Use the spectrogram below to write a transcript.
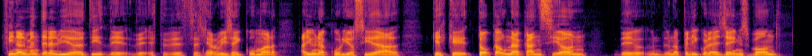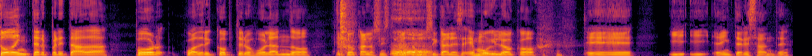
Finalmente, en el video de, ti- de, de este, de este señor Vijay Kumar hay una curiosidad que es que toca una canción de, de una película de James Bond, toda interpretada por cuadricópteros volando que tocan los instrumentos musicales. Es muy loco eh, y, y- e interesante.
